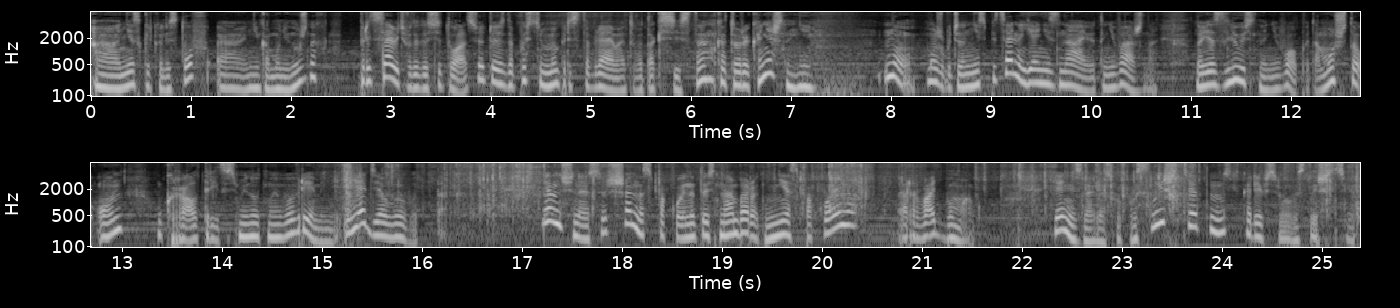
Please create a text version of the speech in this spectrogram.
а, несколько листов, а, никому не нужных, представить вот эту ситуацию. То есть, допустим, мы представляем этого таксиста, который, конечно, не ну, может быть, он не специально, я не знаю, это не важно. Но я злюсь на него, потому что он украл 30 минут моего времени. И я делаю вот так. Я начинаю совершенно спокойно, то есть наоборот, неспокойно рвать бумагу. Я не знаю, насколько вы слышите это, но, скорее всего, вы слышите это.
